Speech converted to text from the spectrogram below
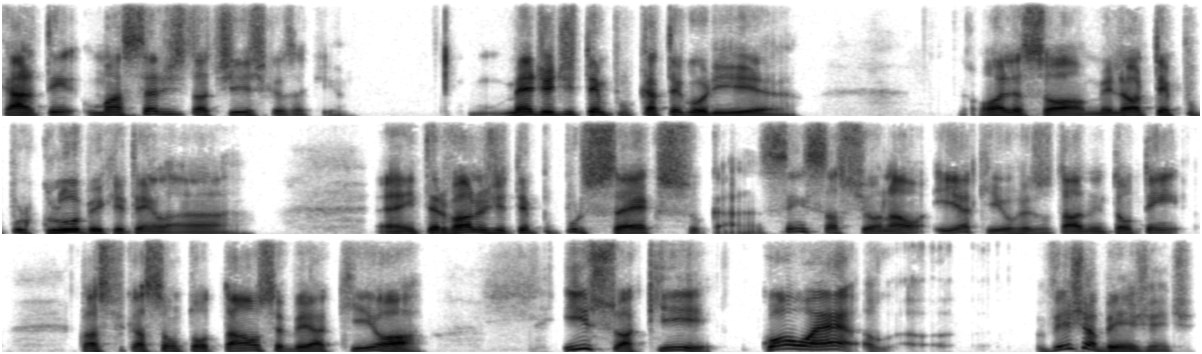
Cara, tem uma série de estatísticas aqui. Média de tempo por categoria. Olha só, melhor tempo por clube que tem lá. É, intervalo de tempo por sexo, cara. Sensacional. E aqui o resultado. Então tem classificação total, você vê aqui, ó. Isso aqui, qual é. Veja bem, gente.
